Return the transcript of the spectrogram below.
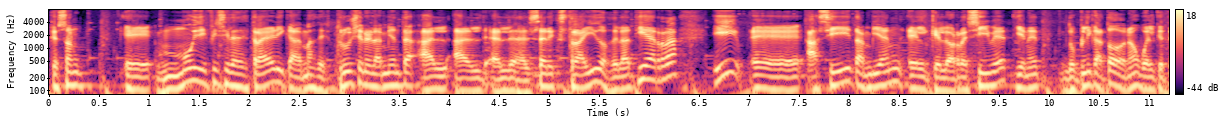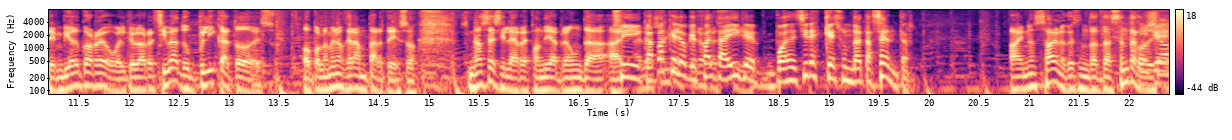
que son eh, muy difíciles de extraer y que además destruyen el ambiente al, al- al- al ser extraídos de la tierra y eh, así también el que lo recibe tiene duplica todo, ¿no? O el que te envió el correo o el que lo reciba duplica todo eso, o por lo menos gran parte de eso. No sé si le respondí a la pregunta. a- sí, capaz que lo que falta ahí que eh. puedes decir es que es un data center. Ay, no saben lo que es un data center. ¿Lo Porque Yo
